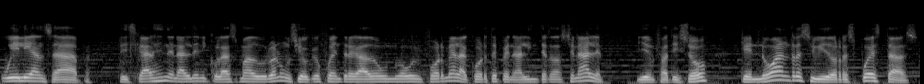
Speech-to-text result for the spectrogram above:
William Saab fiscal general de Nicolás Maduro anunció que fue entregado un nuevo informe a la Corte Penal Internacional y enfatizó que no han recibido respuestas.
